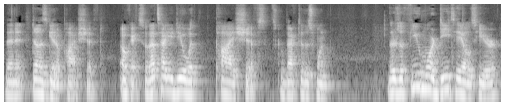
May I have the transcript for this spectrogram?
then it does get a pi shift. Okay, so that's how you deal with pi shifts. Let's go back to this one. There's a few more details here.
